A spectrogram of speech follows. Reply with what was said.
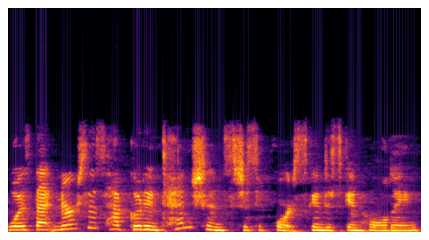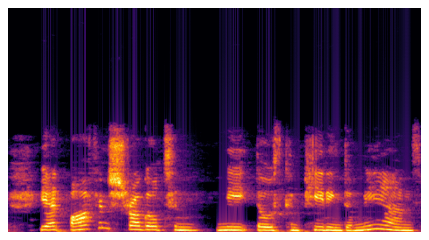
was that nurses have good intentions to support skin to skin holding, yet often struggle to meet those competing demands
